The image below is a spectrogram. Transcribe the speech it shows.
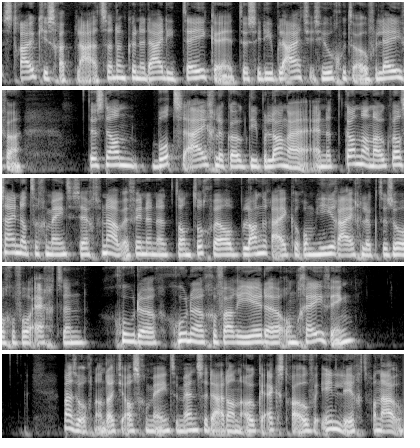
struikjes gaat plaatsen, dan kunnen daar die teken tussen die blaadjes heel goed overleven. Dus dan botsen eigenlijk ook die belangen. En het kan dan ook wel zijn dat de gemeente zegt van nou, we vinden het dan toch wel belangrijker om hier eigenlijk te zorgen voor echt een goede, groene, gevarieerde omgeving. Maar zorg dan dat je als gemeente mensen daar dan ook extra over inlicht. Van nou,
